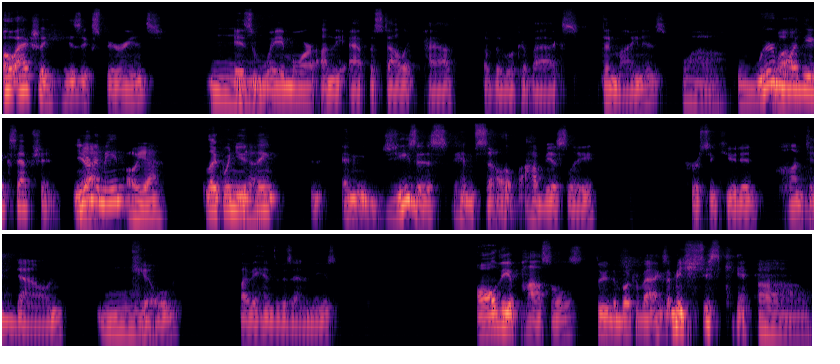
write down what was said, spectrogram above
oh, actually, his experience is Mm, way more on the apostolic path of the book of Acts than mine is. wow We're Wow. more the exception. You know what I mean? oh yeah Like when you Yeah. think, I mean, Jesus himself, obviously persecuted, hunted down, Mm, killed by the hands of his enemies. All the apostles through the book of Acts. I mean, you just can't. oh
